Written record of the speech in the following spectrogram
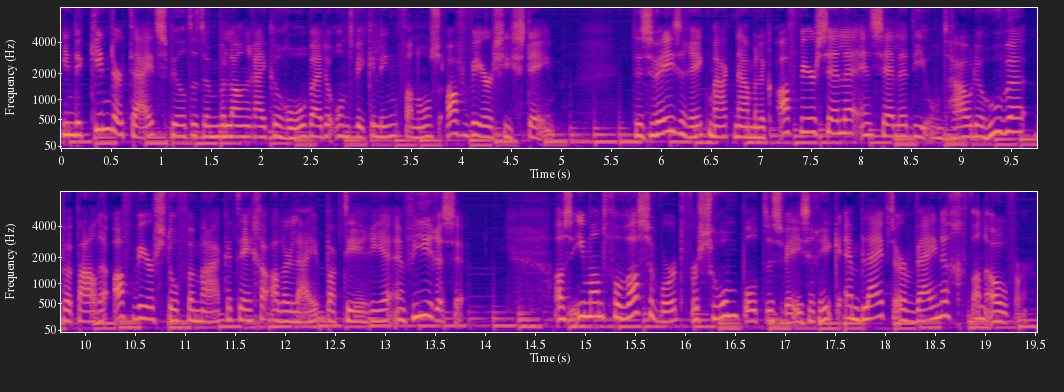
In de kindertijd speelt het een belangrijke rol bij de ontwikkeling van ons afweersysteem. De zwezerik maakt namelijk afweercellen en cellen die onthouden hoe we bepaalde afweerstoffen maken tegen allerlei bacteriën en virussen. Als iemand volwassen wordt, verschrompelt de zwezerik en blijft er weinig van over.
